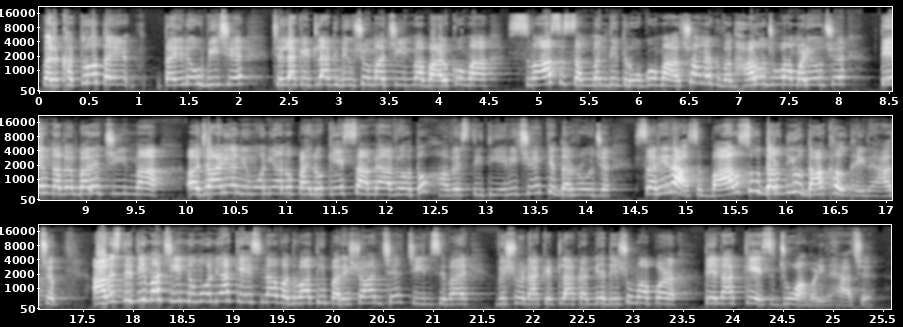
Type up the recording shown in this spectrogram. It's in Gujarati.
પર ખતરો તઈ- તઈને ઊભી છે. છેલ્લા કેટલાક દિવસોમાં ચીનમાં બાળકોમાં શ્વાસ સંબંધિત રોગોમાં અચાનક વધારો જોવા મળ્યો છે. તેર નવેમ્બરે ચીનમાં અજાણ્યા ન્યુમોનિયાનો પહેલો કેસ સામે આવ્યો હતો. હવે સ્થિતિ એવી છે કે દરરોજ સરેરાશ બારસો દર્દીઓ દાખલ થઈ રહ્યા છે. આવી સ્થિતિમાં ચીન ન્યુમોનિયા કેસના વધવાથી પરેશાન છે. ચીન સિવાય વિશ્વના કેટલાક અન્ય દેશોમાં પણ તેના કેસ જોવા મળી રહ્યા છે.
